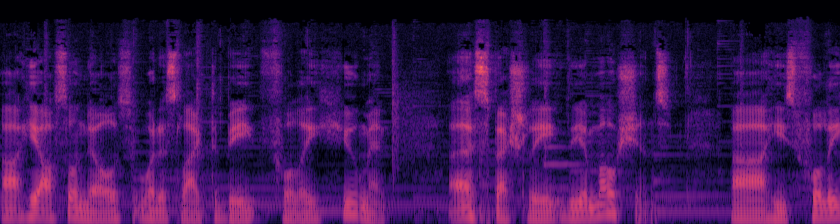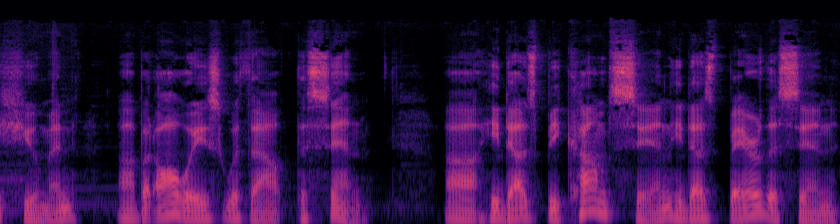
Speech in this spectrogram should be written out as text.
Uh, he also knows what it's like to be fully human, especially the emotions. Uh, he's fully human, uh, but always without the sin. Uh, he does become sin, he does bear the sin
